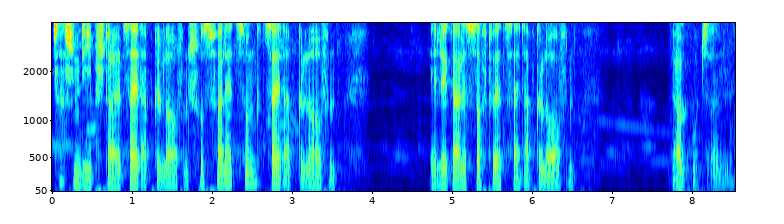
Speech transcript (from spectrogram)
Taschendiebstahl, Zeit abgelaufen. Schussverletzung, Zeit abgelaufen. Illegale Software, Zeit abgelaufen. Ja gut, ähm,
